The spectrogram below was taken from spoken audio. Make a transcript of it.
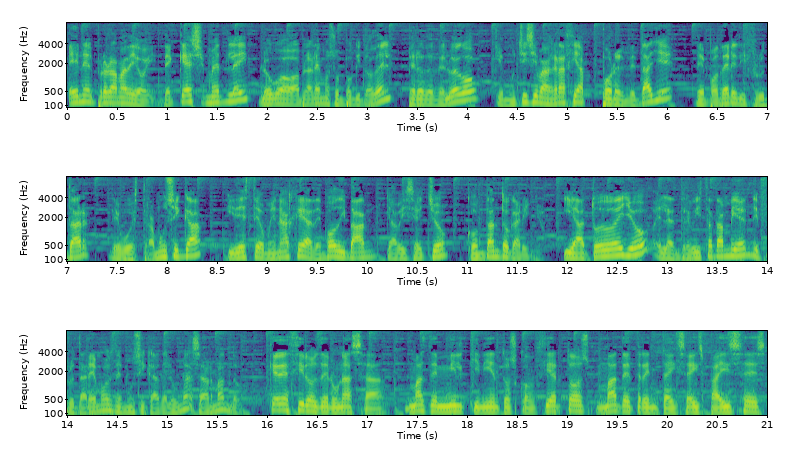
en el programa de hoy, de Cash Medley, luego hablaremos un poquito de él, pero desde luego que muchísimas gracias por el detalle de poder disfrutar de vuestra música y de este homenaje a The Body Band que habéis hecho con tanto cariño. Y a todo ello, en la entrevista también disfrutaremos de música de Lunasa, Armando. ¿Qué deciros de Lunasa? Más de 1500 conciertos, más de 36 países,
